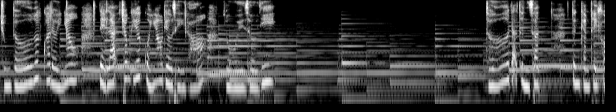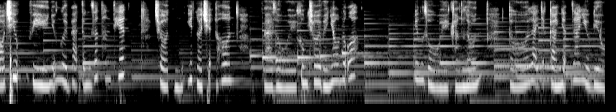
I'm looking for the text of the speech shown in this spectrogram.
chúng tớ lướt qua đời nhau, để lại trong ký ức của nhau điều gì đó. Rồi rời đi. Tớ đã từng giận, từng cảm thấy khó chịu vì những người bạn từng rất thân thiết, chợt ít nói chuyện hơn và rồi không chơi với nhau nữa. Nhưng rồi càng lớn, tớ lại càng nhận ra nhiều điều.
